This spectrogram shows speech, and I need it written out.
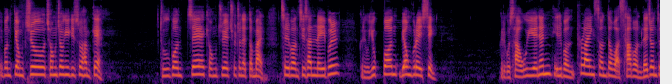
이번 경주 정정희 기수와 함께 두 번째 경주에 출전했던 말 7번 지산 레이블 그리고 6번 명브레이싱 그리고 4, 5위에는 1번 플라잉 썬더와 4번 레전드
